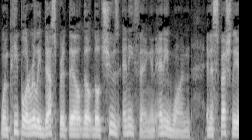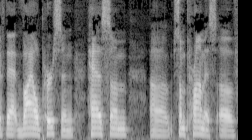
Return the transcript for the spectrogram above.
when people are really desperate, they'll, they'll, they'll choose anything and anyone, and especially if that vile person has some, uh, some promise of,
